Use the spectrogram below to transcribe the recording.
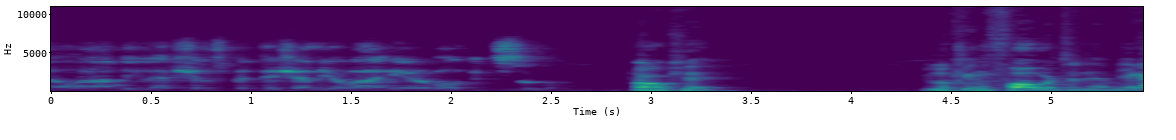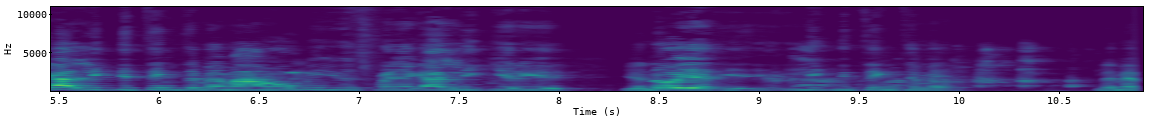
No, not the elections petition. You're gonna hear about it soon. Okay. Looking forward to them. You gotta leak the thing to me, my me use friend? You gotta leak your, you, you know you, you leak the thing to me. Let me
